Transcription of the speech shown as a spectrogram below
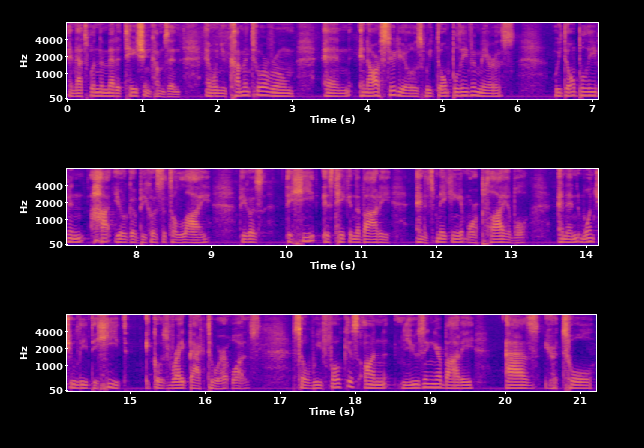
And that's when the meditation comes in. And when you come into a room, and in our studios, we don't believe in mirrors. We don't believe in hot yoga because it's a lie, because the heat is taking the body and it's making it more pliable. And then once you leave the heat, it goes right back to where it was. So we focus on using your body as your tool,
